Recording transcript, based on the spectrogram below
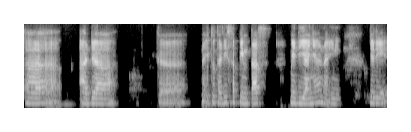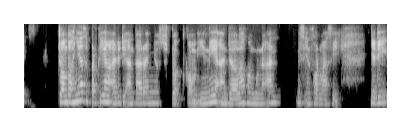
Uh, ada ke, nah itu tadi sepintas medianya. Nah ini, jadi contohnya seperti yang ada di antara news.com ini adalah penggunaan misinformasi. Jadi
